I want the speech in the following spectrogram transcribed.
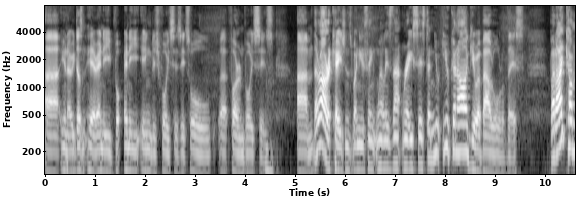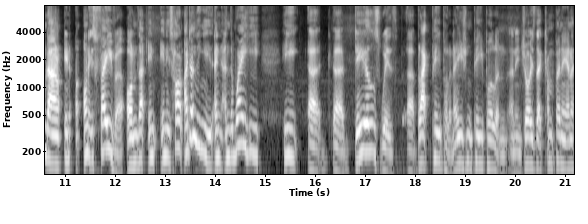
Uh, you know, he doesn't hear any vo- any English voices. It's all uh, foreign voices. Um, there are occasions when you think, well, is that racist? And you, you can argue about all of this. But I come down in on his favour on that in, in his heart. I don't think he and, and the way he he uh, uh, deals with uh, black people and Asian people and, and enjoys their company and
